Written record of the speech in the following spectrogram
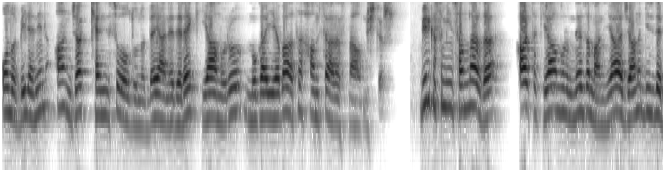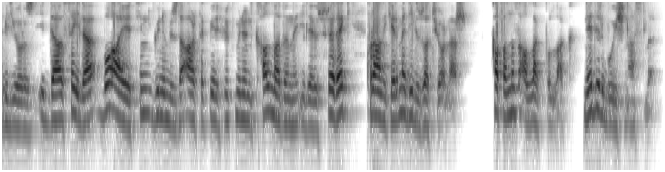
onu bilenin ancak kendisi olduğunu beyan ederek yağmuru mugayyebatı hamse arasına almıştır. Bir kısım insanlar da artık yağmurun ne zaman yağacağını biz de biliyoruz iddiasıyla bu ayetin günümüzde artık bir hükmünün kalmadığını ileri sürerek Kur'an-ı Kerim'e dil uzatıyorlar. Kafamız allak bullak. Nedir bu işin aslı?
